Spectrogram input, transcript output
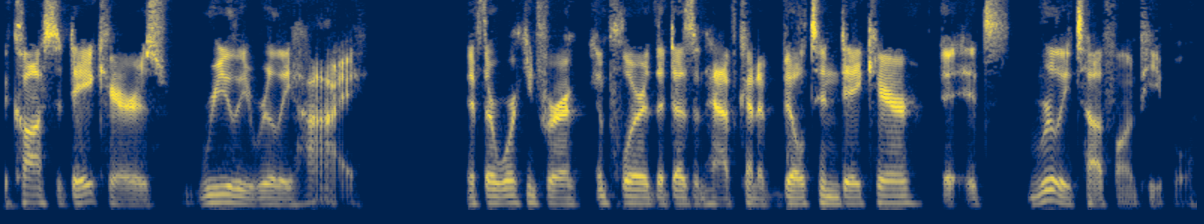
the cost of daycare is really really high. If they're working for an employer that doesn't have kind of built-in daycare, it's really tough on people.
